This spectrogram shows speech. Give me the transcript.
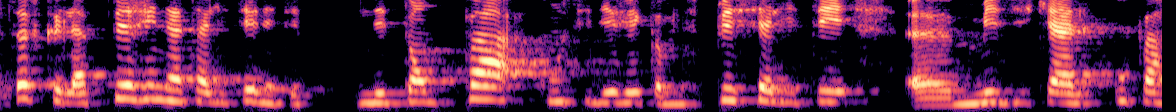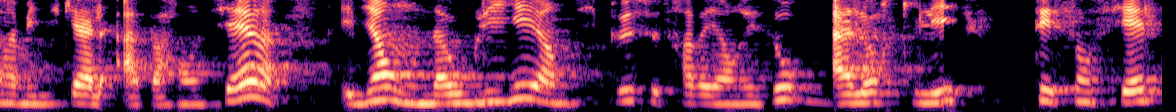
sauf que la périnatalité n'étant pas considérée comme une spécialité médicale ou paramédicale à part entière, eh bien, on a oublié un petit peu ce travail en réseau alors qu'il est essentiel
